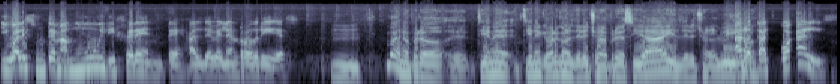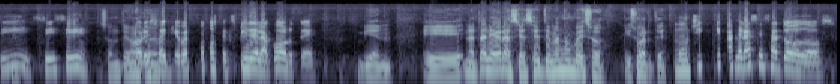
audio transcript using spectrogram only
Igual es un tema muy diferente al de Belén Rodríguez. Mm, Bueno, pero eh, tiene, tiene que ver con el derecho a la privacidad y el derecho al olvido. Claro, tal cual, sí, sí, sí. Son temas Por que- eso hay que ver cómo se expide la corte. Bien. Eh, Natalia, gracias. eh, Te mando un beso y suerte. Muchísimas gracias a todos.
